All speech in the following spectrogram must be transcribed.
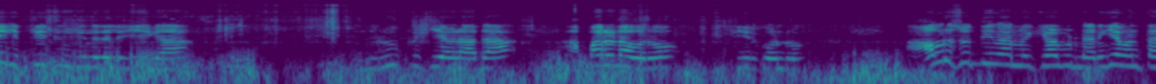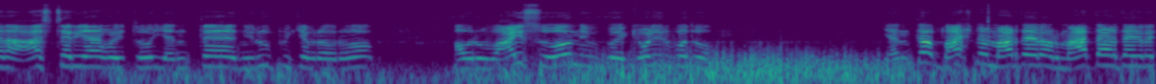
ಈಗ ಇತ್ತೀಚಿನ ದಿನದಲ್ಲಿ ಈಗ ನಿರೂಪಕಿಯವರಾದ ಅಪರ್ಣ ಅವರು ತೀರ್ಕೊಂಡ್ರು. ಅವ್ರ ಸುದ್ದಿ ನಾನು ಕೇಳ್ಬಿಟ್ಟು ನನಗೆ ಒಂಥರ ಆಶ್ಚರ್ಯ ಆಗೋಯ್ತು. ಎಂಥ ನಿರೂಪಕಿಯವರವರು, ಅವರು ವಾಯ್ಸು ನೀವು ಕೇಳಿರ್ಬೋದು. ಎಂಥ ಭಾಷಣ ಮಾಡ್ತಾ ಇರೋ ಅವ್ರು ಮಾತಾಡ್ತಾ ಇದ್ರೆ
